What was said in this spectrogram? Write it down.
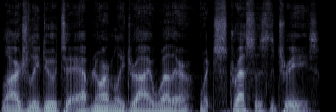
largely due to abnormally dry weather, which stresses the trees.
